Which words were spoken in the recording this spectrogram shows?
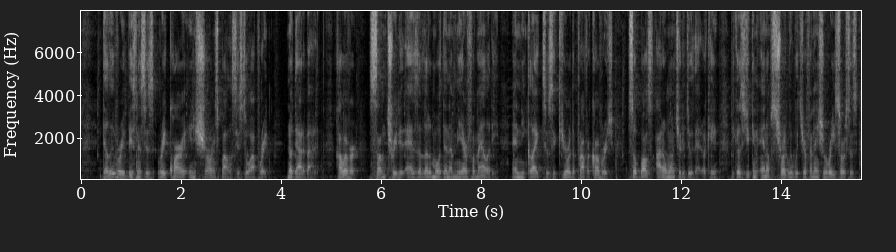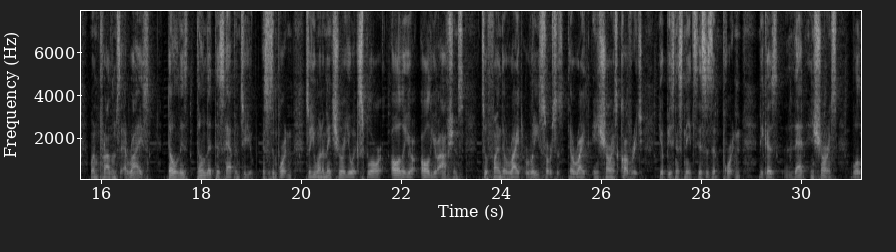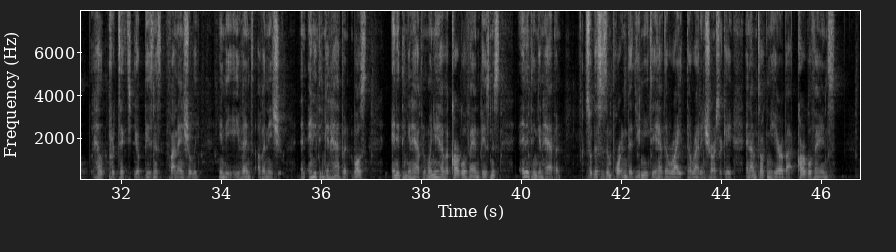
delivery businesses require insurance policies to operate, no doubt about it. However, some treat it as a little more than a mere formality and neglect to secure the proper coverage. So, boss, I don't want you to do that, okay? Because you can end up struggling with your financial resources when problems arise. Don't let, don't let this happen to you. This is important. So you want to make sure you explore all of your all your options to find the right resources, the right insurance coverage your business needs. This is important because that insurance will help protect your business financially in the event of an issue. And anything can happen, boss. Anything can happen. When you have a cargo van business, anything can happen. So this is important that you need to have the right the right insurance, okay? And I'm talking here about cargo vans.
